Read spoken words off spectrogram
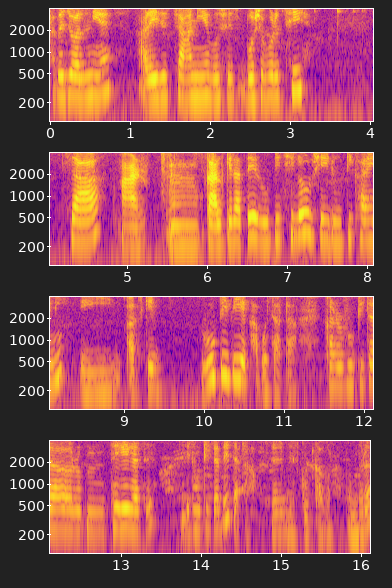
হাতে জল নিয়ে, আর এই যে চা নিয়ে বসে বসে পড়েছি। চা আর কালকে রাতে রুটি ছিল, সেই রুটি খাইনি। এই আজকে রুটি দিয়ে খাব চাটা। কারণ রুটিটা থেকে গেছে। এই রুটিটা দিয়ে চাটা খাব। বিস্কুট খাব না, বন্ধুরা।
